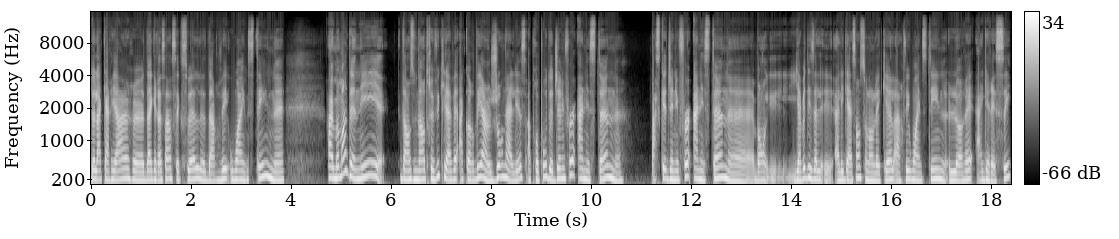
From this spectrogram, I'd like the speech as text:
de la carrière euh, d'agresseur sexuel d'Harvey Weinstein. À un moment donné, dans une entrevue qu'il avait accordée à un journaliste à propos de Jennifer Aniston, parce que Jennifer Aniston, bon, il y avait des allégations selon lesquelles Harvey Weinstein l'aurait agressée.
